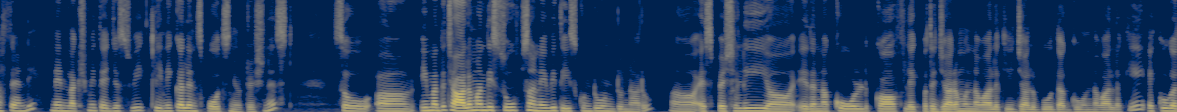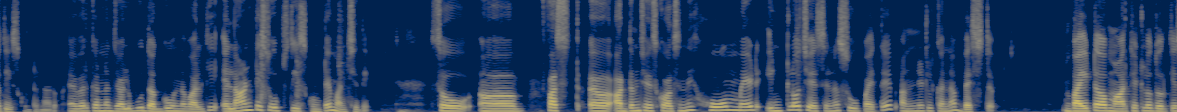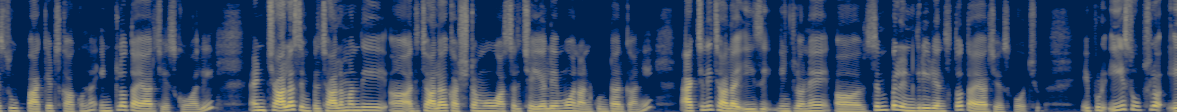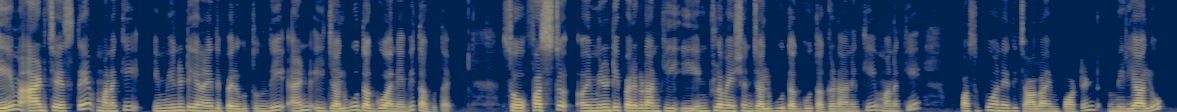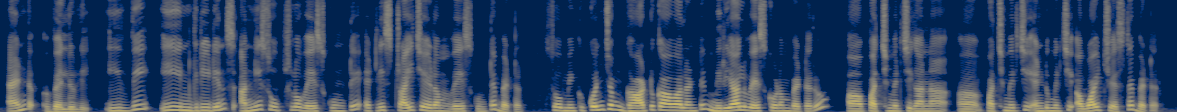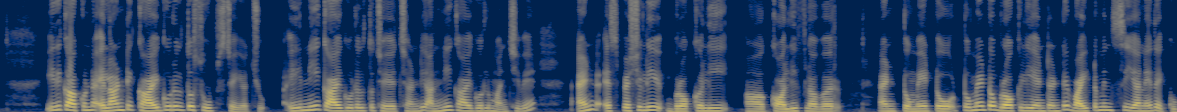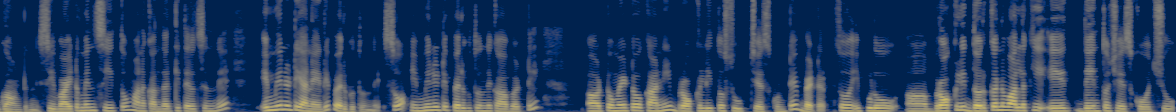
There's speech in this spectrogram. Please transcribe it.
నమస్తే అండి. నేను Lakshmi Tejaswi clinical and sports nutritionist. So ఈ మధ్య చాలామంది సూప్స్ అనేవి తీసుకుంటూ ఉంటున్నారు. ఎస్పెషలీ ఏదన్నా కోల్డ్ కాఫ్ లేకపోతే జ్వరం ఉన్న వాళ్ళకి జలుబు దగ్గు ఉన్న వాళ్ళకి ఎక్కువగా తీసుకుంటున్నారు. ఎవరికన్నా జలుబు దగ్గు ఉన్న వాళ్ళకి ఎలాంటి సూప్స్ తీసుకుంటే మంచిది? సో ఫస్ట్ అర్థం చేసుకోవాల్సింది హోమ్ మేడ్ ఇంట్లో చేసిన సూప్ అయితే అన్నిటికన్నా బెస్ట్. బయట మార్కెట్లో దొరికే సూప్ ప్యాకెట్స్ కాకుండా ఇంట్లో తయారు చేసుకోవాలి. అండ్ చాలా సింపుల్. చాలామంది అది చాలా కష్టము అసలు చేయలేము అని అనుకుంటారు కానీ యాక్చువల్లీ చాలా ఈజీ. ఇంట్లోనే సింపుల్ ఇంగ్రీడియంట్స్తో తయారు చేసుకోవచ్చు. ఇప్పుడు ఈ సూప్స్లో ఏం యాడ్ చేస్తే మనకి ఇమ్యూనిటీ అనేది పెరుగుతుంది అండ్ ఈ జలుబు దగ్గు అనేవి తగ్గుతాయి. సో ఫస్ట్ ఇమ్యూనిటీ పెరగడానికి ఈ ఇన్ఫ్లమేషన్ జలుబు దగ్గు తగ్గడానికి మనకి పసుపు అనేది చాలా ఇంపార్టెంట్ మిరియాలు అండ్ వెల్లుల్లి. ఇవి ఈ ఇంగ్రీడియంట్స్ అన్ని సూప్స్లో వేసుకుంటే అట్లీస్ట్ ట్రై చేయడం వేసుకుంటే బెటర్. సో మీకు కొంచెం ఘాటు కావాలంటే మిరియాలు వేసుకోవడం బెటరు పచ్చిమిర్చి కన్నా పచ్చిమిర్చి ఎండుమిర్చి అవాయిడ్ చేస్తే బెటర్. ఇది కాకుండా ఎలాంటి కాయగూరలతో సూప్స్ చేయొచ్చు. ఎన్ని కాయగూరలతో చేయొచ్చండి అన్ని కాయగూరలు మంచివే. And especially broccoli cauliflower and tomato tomato broccoli ఏంటంటే వైటమిన్ సి అనేది ఎక్కువగా ఉంటుంది. సి వైటమిన్ సితో మనకు అందరికీ తెలిసిందే ఇమ్యూనిటీ అనేది పెరుగుతుంది. సో ఇమ్యూనిటీ పెరుగుతుంది కాబట్టి టొమాటో కానీ బ్రోకలీతో సూప్ చేసుకుంటే బెటర్. సో ఇప్పుడు బ్రోకలీ దొరకని వాళ్ళకి ఏ దేంతో చేసుకోవచ్చు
